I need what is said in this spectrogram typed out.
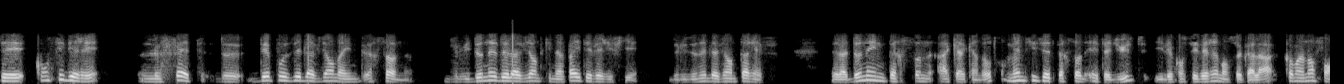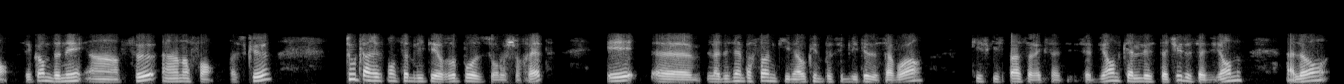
c'est considérer le fait de déposer de la viande à une personne, de lui donner de la viande qui n'a pas été vérifiée, de lui donner de la viande tarif, de la donner à une personne à quelqu'un d'autre, même si cette personne est adulte, il est considéré dans ce cas-là comme un enfant. C'est comme donner un feu à un enfant, parce que toute la responsabilité repose sur le chochet, et euh, la deuxième personne qui n'a aucune possibilité de savoir qu'est-ce qui se passe avec cette, viande, quel est le statut de cette viande, alors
